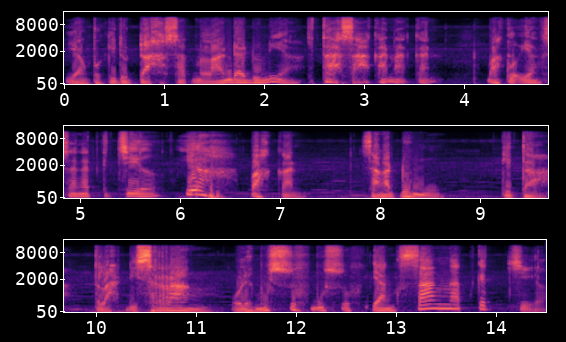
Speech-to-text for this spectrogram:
yang begitu dahsyat melanda dunia, kita seakan-akan makhluk yang sangat kecil, ya bahkan sangat dungu. Kita telah diserang oleh musuh-musuh yang sangat kecil,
